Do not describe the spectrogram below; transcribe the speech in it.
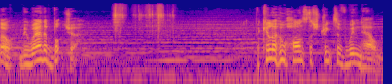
So, beware the butcher. The killer who haunts the streets of Windhelm.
